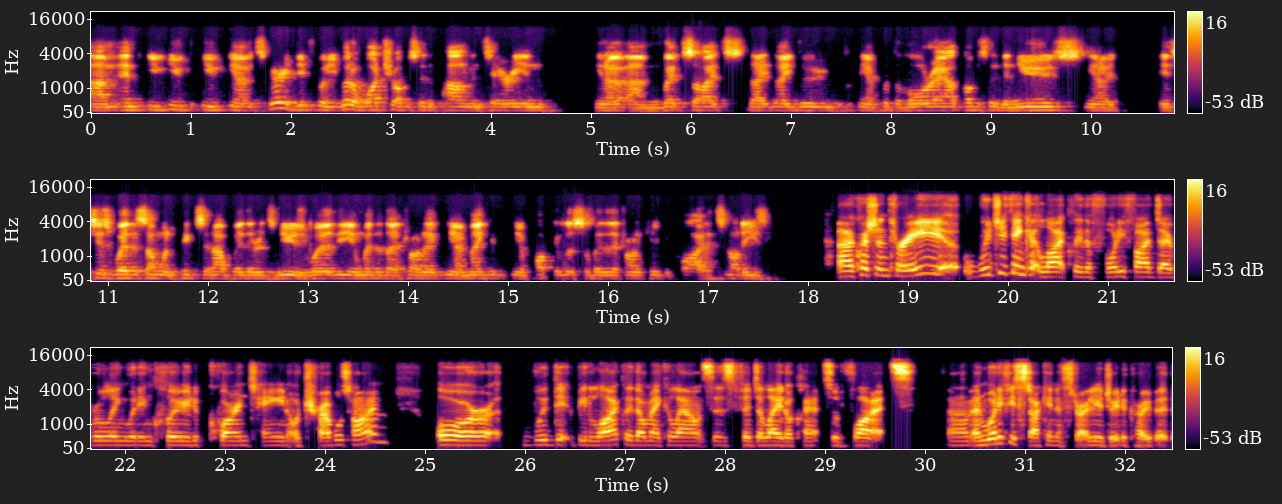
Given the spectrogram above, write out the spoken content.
Um, and you, you, you, you know, it's very difficult. You've got to watch, obviously, the parliamentarian, you know, um, websites. They, they do, you know, put the law out. Obviously, the news, you know, it's just whether someone picks it up, whether it's newsworthy, and whether they're trying to, you know, make it you know populous or whether they're trying to keep it quiet. It's not easy. Uh, question three: Would you think it likely the forty-five day ruling would include quarantine or travel time, or would it be likely they'll make allowances for delayed or cancelled flights? Um, and what if you're stuck in Australia due to COVID?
